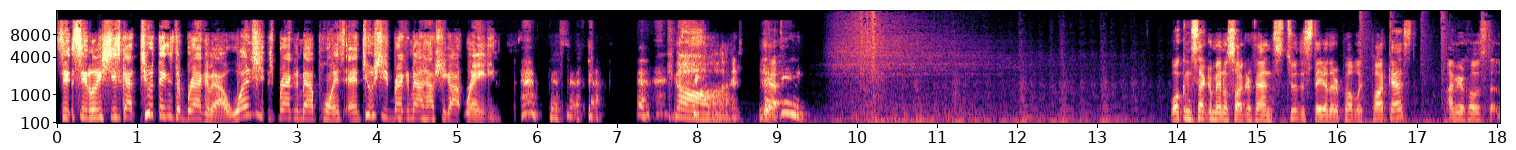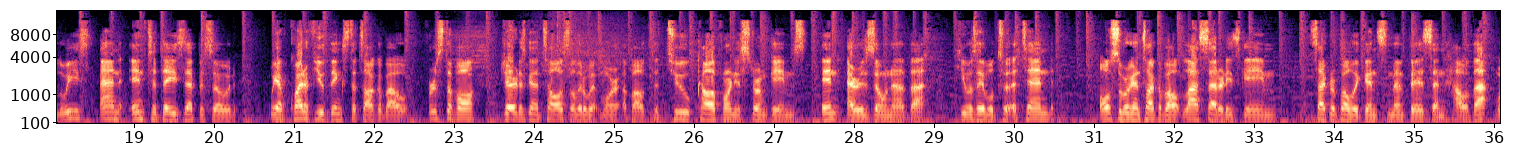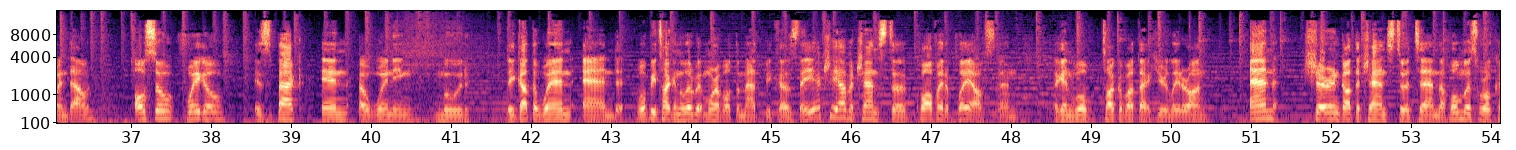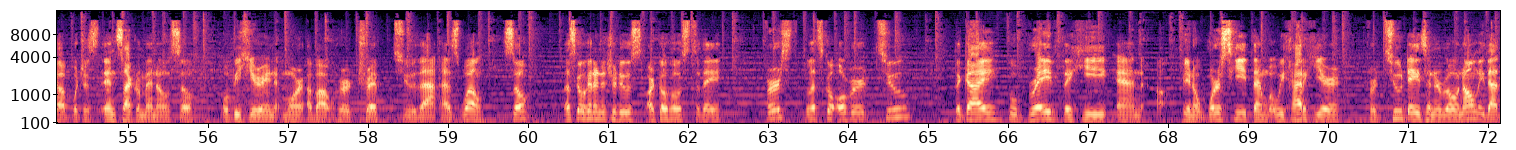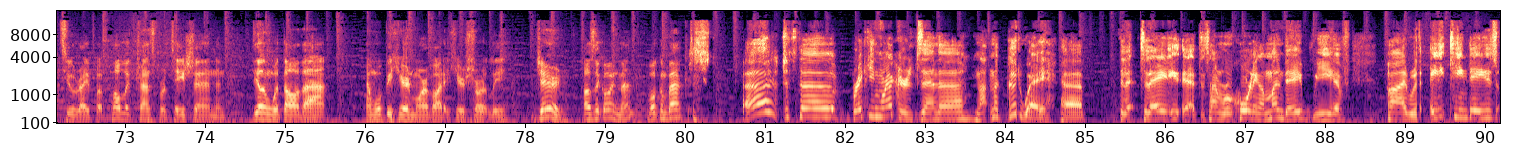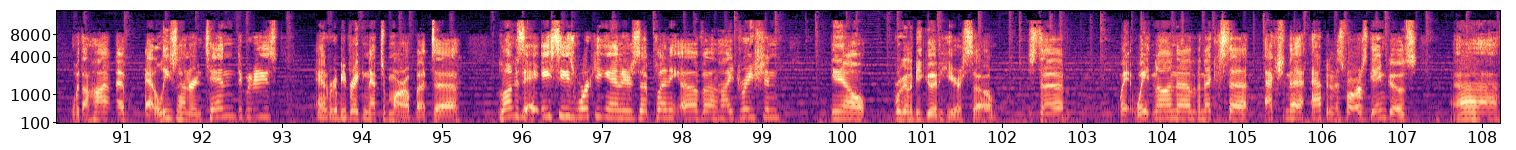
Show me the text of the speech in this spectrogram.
See, see, Luis, she's got two things to brag about. One, she's bragging about points, and two, she's bragging about how she got rain. God. Yeah. Dude, Welcome, Sacramento soccer fans, to the State of the Republic podcast. I'm your host, Luis, and in today's episode, we have quite a few things to talk about. First of all, Jared is going to tell us a little bit more about the two California Storm games in Arizona that he was able to attend. Also, we're going to talk about last Saturday's game, Sac Republic against Memphis, and how that went down. Also, Fuego is back in a winning mood they got the win, and we'll be talking a little bit more about the math because they actually have a chance to qualify to playoffs. And again, we'll talk about that here later on. And Sharon got the chance to attend the Homeless World Cup, which is in Sacramento. So we'll be hearing more about her trip to that as well. So let's go ahead and introduce our co host today. First, let's go over to the guy who braved the heat and, uh, you know, worse heat than what we had here for two days in a row. Not only that, too, right? But public transportation and dealing with all that. And we'll be hearing more about it here shortly. Jared, how's it going, man? Welcome back. Uh, just uh, breaking records and uh, not in a good way. Uh, today, at the time of recording on Monday, we have tied with 18 days with a high of at least 110 degrees, and we're gonna be breaking that tomorrow. But uh, long as the AC is working and there's uh, plenty of uh, hydration, you know, we're gonna be good here. So just uh, wait, waiting on uh, the next uh, action to happen as far as game goes. Uh,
